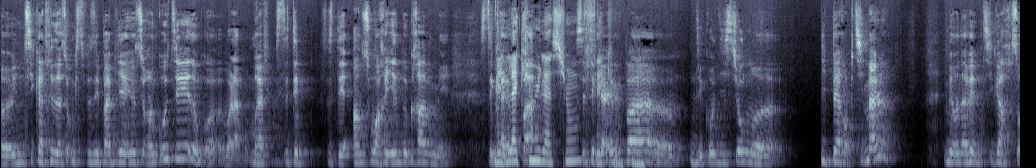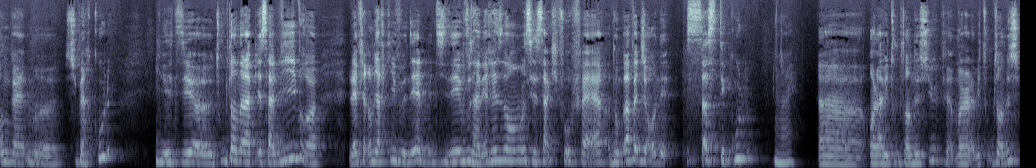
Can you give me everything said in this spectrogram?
Une cicatrisation qui se faisait pas bien sur un côté, donc voilà. Bon, bref, c'était c'était en soi rien de grave, mais c'était quand Mais même pas. l'accumulation C'était quand même que... pas euh, des conditions hyper optimales. Mais on avait un petit garçon quand même super cool. Il était euh, tout le temps dans la pièce à vivre. L'infirmière qui venait, elle me disait Vous avez raison, c'est ça qu'il faut faire. Donc en fait, on est... ça c'était cool. Ouais. Euh, on l'avait tout le temps dessus. Enfin, moi, je l'avais tout le temps dessus.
